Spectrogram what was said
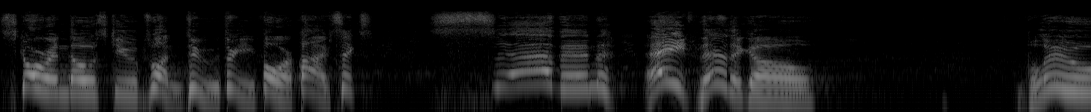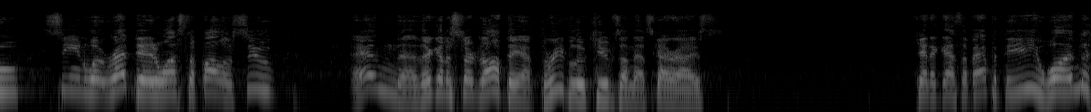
scoring those cubes. One, two, three, four, five, six, seven, eight. There they go. Blue, seeing what red did, wants to follow suit. And uh, they're going to start it off. They have three blue cubes on that Skyrise. Kanagasabapathy, one.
